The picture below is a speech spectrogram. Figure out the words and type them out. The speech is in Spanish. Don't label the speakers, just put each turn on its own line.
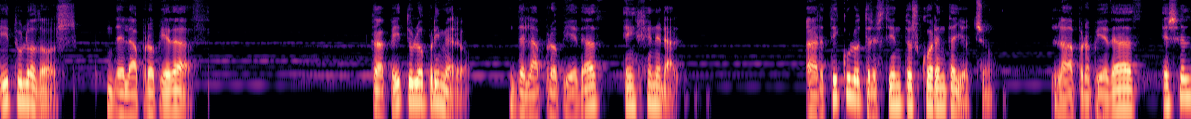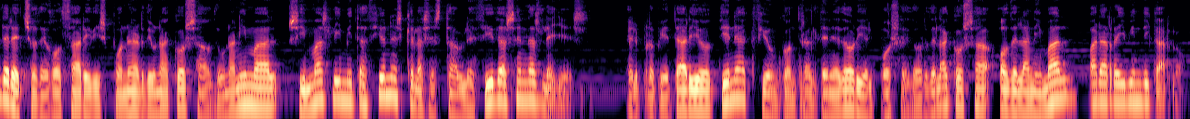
Título 2. De la propiedad. Capítulo 1. De la propiedad en general. Artículo 348. La propiedad es el derecho de gozar y disponer de una cosa o de un animal sin más limitaciones que las establecidas en las leyes. El propietario tiene acción contra el tenedor y el poseedor de la cosa o del animal para reivindicarlo.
